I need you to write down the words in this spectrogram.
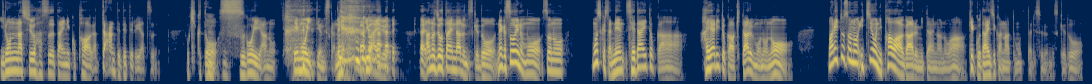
いろんな周波数帯にこうパワーがダーンって出てるやつを聞くとすごいあのエモいっていうんですかね いわゆる。あの状態になるんですけどなんかそういうのもそのもしかしたら、ね、世代とか流行りとかはきっとあるものの割とその一音にパワーがあるみたいなのは結構大事かなと思ったりするんですけど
